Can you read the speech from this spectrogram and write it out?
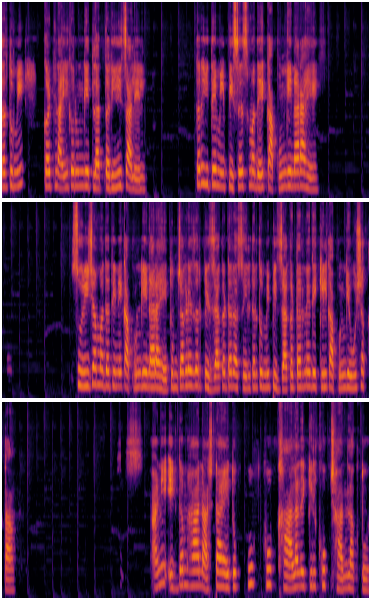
तर तुम्ही कट नाही करून घेतलात तरीही चालेल. तर इथे मी पीसेसमध्ये कापून घेणार आहे. सुरीच्या मदतीने कापून घेणार आहे. तुमच्याकडे जर पिझ्झा कटर असेल तर तुम्ही पिझ्झा कटरने देखील कापून घेऊ शकता. आणि एकदम हा नाश्ता आहे तो खूप खूप खायला देखील खूप छान लागतो.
